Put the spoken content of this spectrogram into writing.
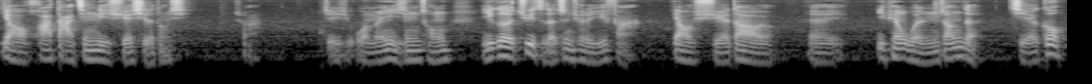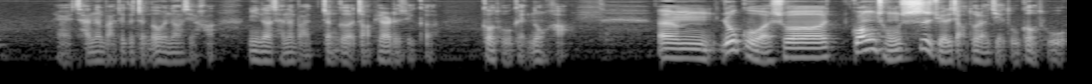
要花大精力学习的东西，是吧？这我们已经从一个句子的正确的语法，要学到呃一篇文章的结构，哎，才能把这个整个文章写好，你呢才能把整个照片的这个构图给弄好。嗯，如果说光从视觉的角度来解读构图，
